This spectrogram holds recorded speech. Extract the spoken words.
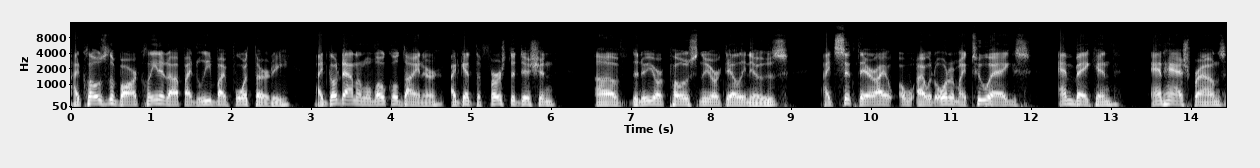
I'd close the bar, clean it up. I'd leave by 4.30. I'd go down to the local diner. I'd get the first edition of the New York Post, New York Daily News. I'd sit there. I, I would order my two eggs and bacon and hash browns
